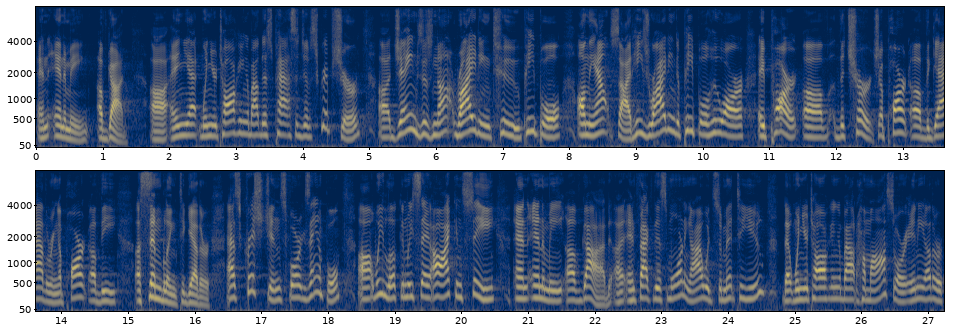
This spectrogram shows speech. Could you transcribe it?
an enemy of God. Uh, and yet, when you're talking about this passage of Scripture, uh, James is not writing to people on the outside. He's writing to people who are a part of the church, a part of the gathering, a part of the assembling together. As Christians, for example, uh, we look and we say, Oh, I can see an enemy of God. Uh, in fact, this morning I would submit to you that when you're talking about Hamas or any other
